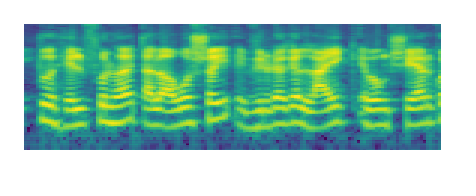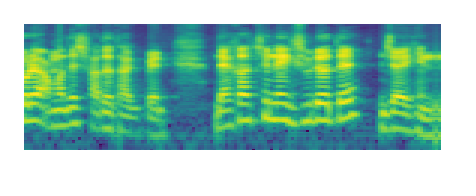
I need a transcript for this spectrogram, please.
একটু হেল্পফুল হয়, তাহলে অবশ্যই এই ভিডিওটাকে লাইক এবং শেয়ার করে আমাদের সাথে থাকবেন। দেখা হচ্ছে নেক্সট ভিডিওতে জয় হিন্দ।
